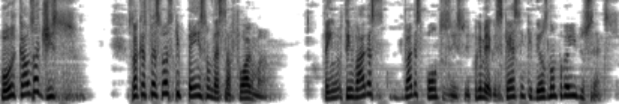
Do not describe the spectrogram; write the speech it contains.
por causa disso. Só que as pessoas que pensam dessa forma, tem, tem várias, vários pontos nisso. Primeiro, esquecem que Deus não proíbe o sexo.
